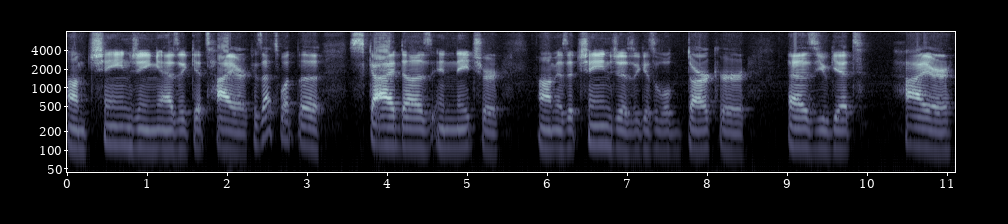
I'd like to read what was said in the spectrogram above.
um, changing as it gets higher because that's what the sky does in nature. Um, as it changes it gets a little darker as you get higher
